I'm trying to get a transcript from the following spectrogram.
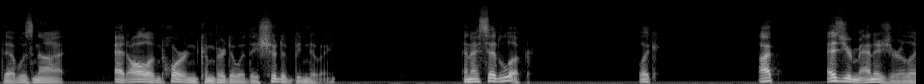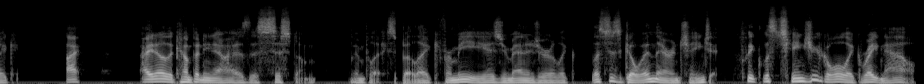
that was not at all important compared to what they should have been doing. And I said, look, like, I, as your manager, like, I, I know the company now has this system in place, but like for me as your manager, like, let's just go in there and change it. Like, let's change your goal like right now.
